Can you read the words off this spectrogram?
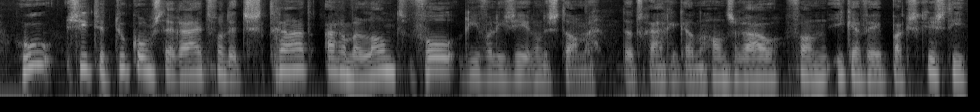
Hoe ziet de toekomst eruit van dit straatarme land vol rivaliserende stammen? Dat vraag ik aan Hans Rauw van IKV Pax Christi...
